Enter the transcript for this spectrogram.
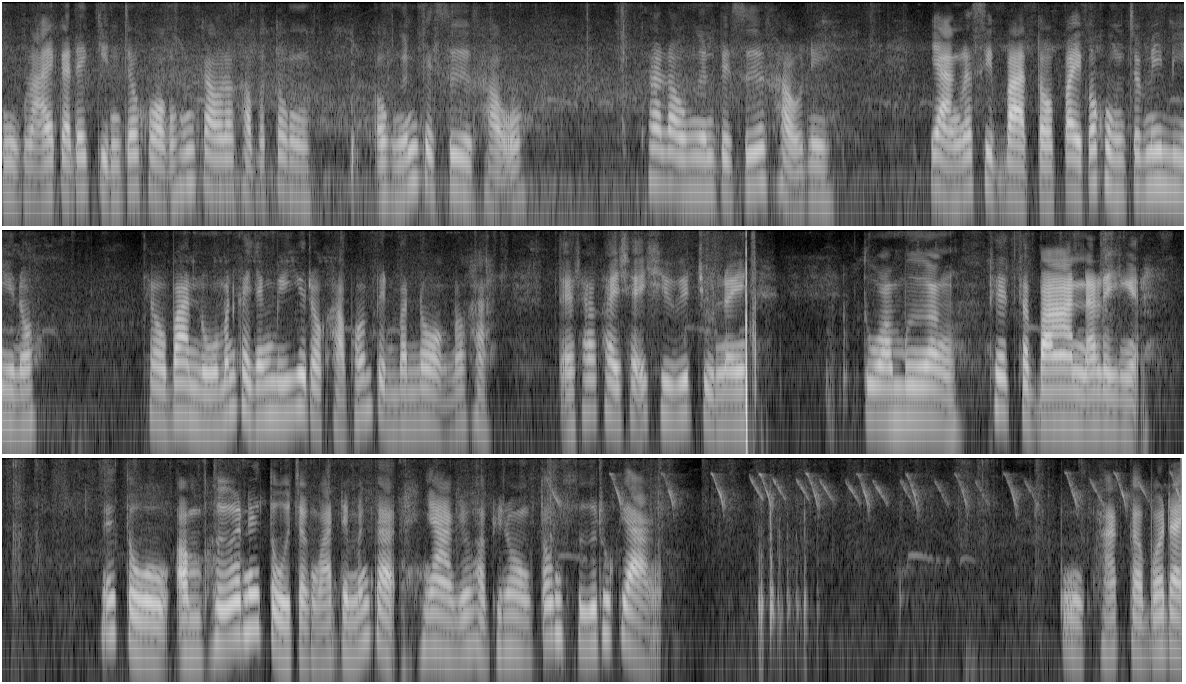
ปลูกหลายก็ได้กินเจ้าของทั้งเก่าแล้วค่ะบ่ต้องเอาเงินไปซื้อเขา ถ้าเราเอาเงินไปซื้อเขานี่ อย่างละสิบบาทต่อไปก็คงจะไม่มีเนาะแถวบ้านหนูมันก็ยังมีอยู่ดอกค่ะเพราะมันเป็นบ้านนอกเนาะค่ะ แต่ถ้าใครใช้ชีวิตอยู่ใน ตัวเมืองเทศบาลอะไรเงี้ยในตัวอำเภอในตัวจังหวัดเนี่ยมันก็ยากอยู่ค่ะพี่น้องต้องซื้อทุกอย่างปลูกพักกับบ่ได้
